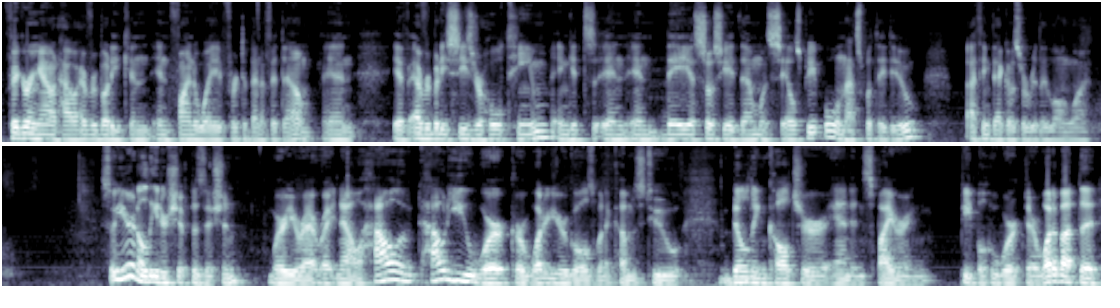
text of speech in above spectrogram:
figuring out how everybody can and find a way for it to benefit them. And if everybody sees your whole team and gets and, and they associate them with salespeople and that's what they do, I think that goes a really long way. So you're in a leadership position where you're at right now. How how do you work, or what are your goals when it comes to building culture and inspiring people who work there? What about the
